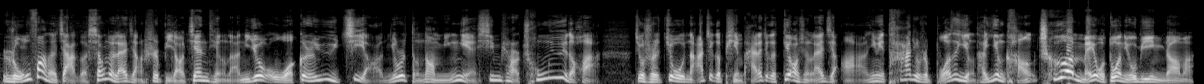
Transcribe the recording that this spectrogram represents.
荣放的价格相对来讲是比较坚挺的。你就我个人预计啊，你就是等到明年芯片充裕的话，就是就拿这个品牌的这个调性来讲啊，因为它就是脖子硬，它硬扛，车没有多牛逼，你知道吗？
